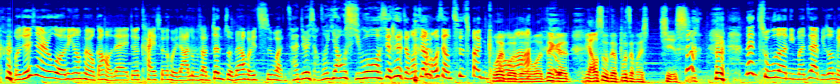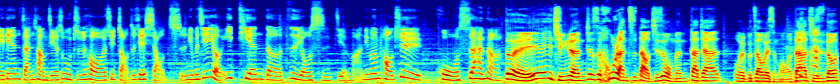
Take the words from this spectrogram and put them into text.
我觉得现在如果听众朋友刚好在就是开车回家路上，正准备要回去吃晚餐，就会想说要死哦！现在讲到这样，好想吃串烤、啊。不会不会不会，我那个描述的不怎么写实。那除了你们在比如说每天展场结束之后去找这些小吃，你们其实有一天的自由时间嘛？你们跑去火山啊？对，因为一群人就是忽然知道，其实我们大家我也不知道为什么，大家其实都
